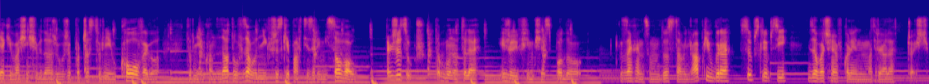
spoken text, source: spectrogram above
jaki właśnie się wydarzył, że podczas turnieju kołowego, turnieju kandydatów, zawodnik wszystkie partie zremisował. Także cóż, to było na tyle. Jeżeli film się spodobał, zachęcam do zostawienia łapki w górę, subskrypcji i zobaczenia w kolejnym materiale. Cześć!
